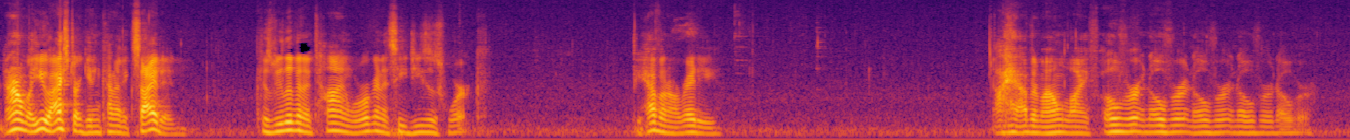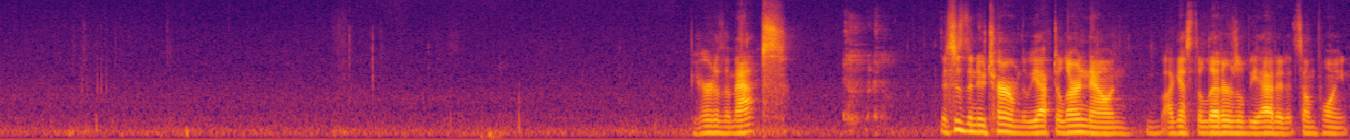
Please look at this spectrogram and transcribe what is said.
I don't know about you, I start getting kind of excited because we live in a time where we're going to see Jesus work. If you haven't already, I have in my own life over and over and over and over and over. Have you heard of the MAPS? This is the new term that we have to learn now, and I guess the letters will be added at some point.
